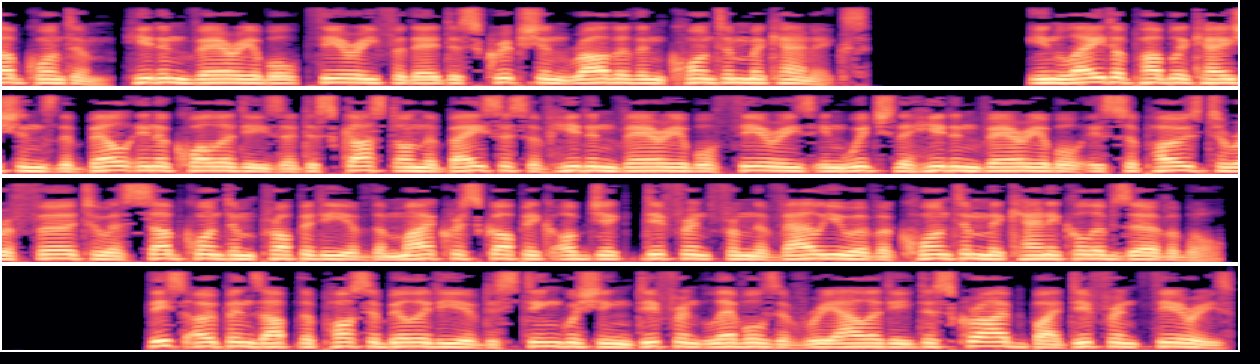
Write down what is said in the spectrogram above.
subquantum hidden variable theory for their description rather than quantum mechanics. In later publications the Bell inequalities are discussed on the basis of hidden variable theories in which the hidden variable is supposed to refer to a subquantum property of the microscopic object different from the value of a quantum mechanical observable. This opens up the possibility of distinguishing different levels of reality described by different theories,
